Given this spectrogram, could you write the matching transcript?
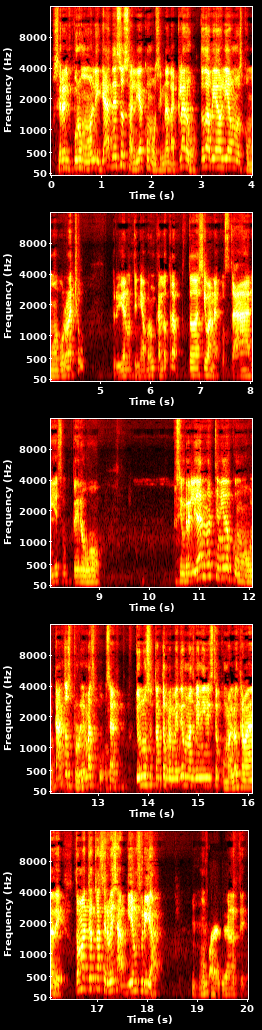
pues era el puro mole. Ya de eso salía como sin nada. Claro, todavía olíamos como borracho, pero ya no tenía bronca. La otra, todas iban a acostar y eso, pero pues en realidad no he tenido como tantos problemas. O sea, yo no uso tanto remedio, más bien he visto como a la otra manera de tómate otra cerveza bien fría, como para ayudarte.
